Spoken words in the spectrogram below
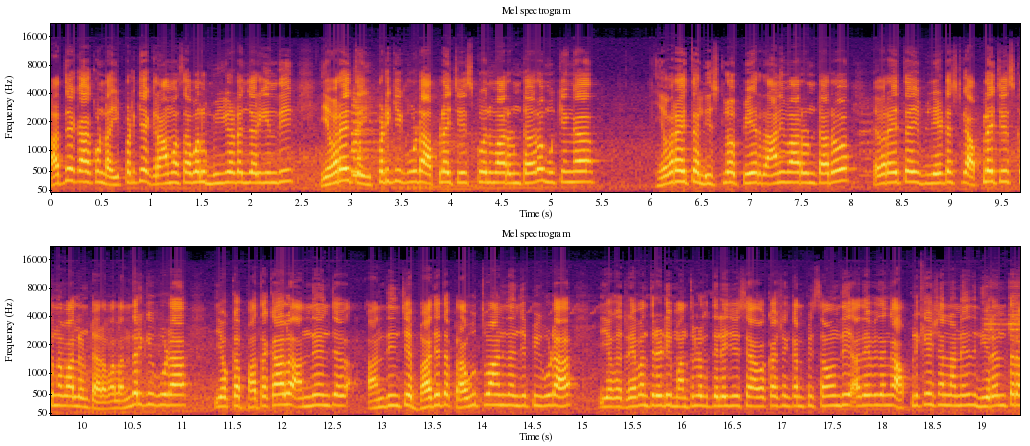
అంతేకాకుండా ఇప్పటికే గ్రామ సభలు ముగియడం జరిగింది. ఎవరైతే ఇప్పటికీ కూడా అప్లై చేసుకొని వారు ఉంటారో ముఖ్యంగా ఎవరైతే లిస్టులో పేరు రాని వారు ఉంటారో ఎవరైతే లేటెస్ట్గా అప్లై చేసుకున్న వాళ్ళు ఉంటారో వాళ్ళందరికీ కూడా ఈ యొక్క పథకాలు అందించే అందించే బాధ్యత ప్రభుత్వానిదని చెప్పి కూడా ఈ యొక్క రేవంత్ రెడ్డి మంత్రులకు తెలియజేసే అవకాశం కనిపిస్తూ ఉంది. అదేవిధంగా అప్లికేషన్లు అనేది నిరంతర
